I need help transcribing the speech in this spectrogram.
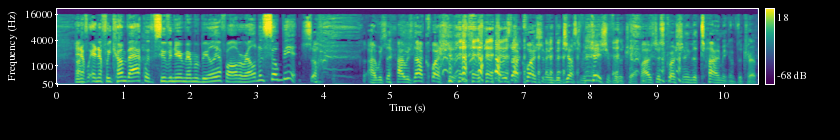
and, if, and if we come back with souvenir memorabilia for all of our relatives, so be it. So. I was I was not questioning I was not questioning the justification for the trip. I was just questioning the timing of the trip.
